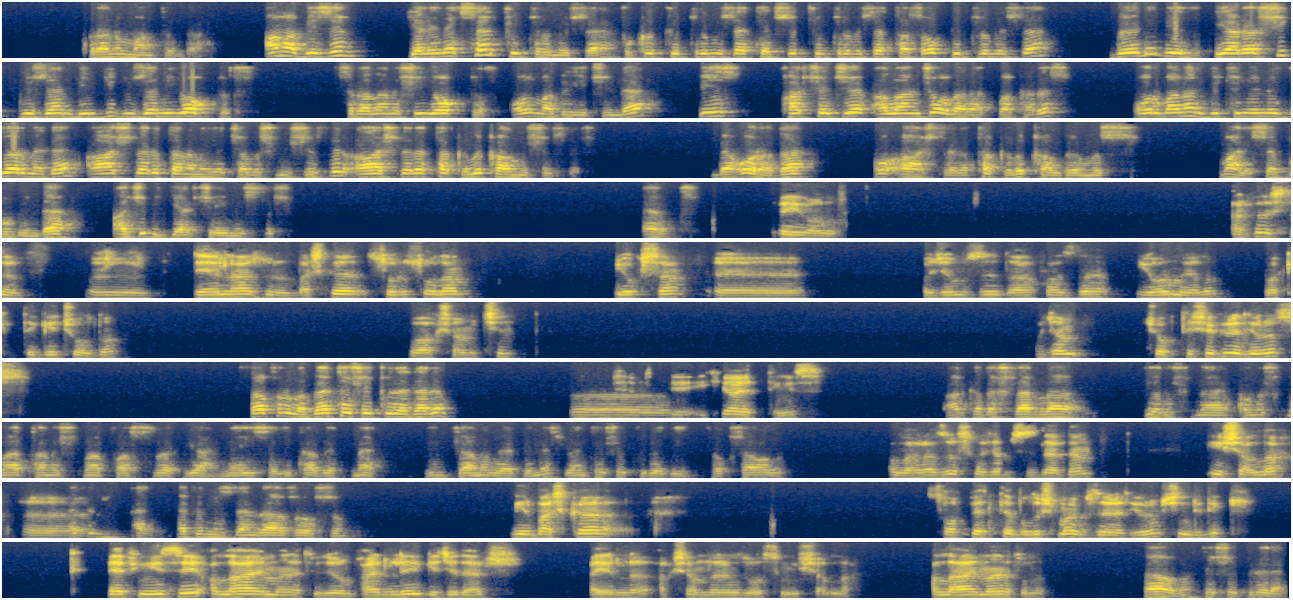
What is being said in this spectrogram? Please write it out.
Kur'an'ın mantığında. Ama bizim geleneksel kültürümüzde, fıkıh kültürümüzde, tefsir kültürümüzde, tasavvuf kültürümüzde böyle bir hiyerarşik düzen, bilgi düzeni yoktur. Sıralanışı yoktur. Olmadığı için de biz parçacı, alancı olarak bakarız. Ormanın bütününü görmeden ağaçları tanımaya çalışmışızdır. Ağaçlara takılı kalmışızdır. Ve orada o ağaçlara takılı kaldığımız maalesef bugün de acı bir gerçeğimizdir. Evet. Eyvallah. Arkadaşlar, e, değerli Hazırın, başka sorusu olan yoksa e, Hocamızı daha fazla yormayalım. Vakit de geç oldu bu akşam için. Hocam çok teşekkür ediyoruz. Estağfurullah. Ben teşekkür ederim. Ee, E, ihya ettiniz. arkadaşlarla görüşme, konuşma, tanışma faslı yani neyse hitap etme imkanı verdiniz. Ben teşekkür edeyim. Çok sağ olun. Allah razı olsun hocam sizlerden. İnşallah e, Hepimizden, hepimizden razı olsun. bir başka sohbette buluşmak üzere diyorum. Şimdilik hepinizi Allah'a emanet ediyorum. Hayırlı geceler, hayırlı akşamlarınız olsun inşallah. Allah'a emanet olun. Sağ olun. Teşekkür ederim.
